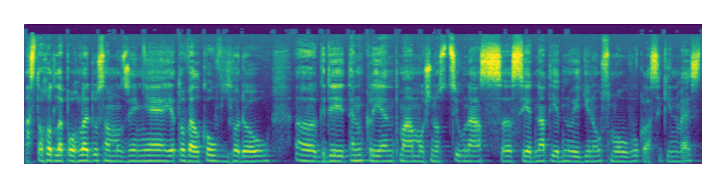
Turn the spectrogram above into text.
A z tohohle pohledu samozřejmě je to velkou výhodou, eh, kdy ten klient má možnost si u nás sjednat jednu jedinou smlouvu Classic Invest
